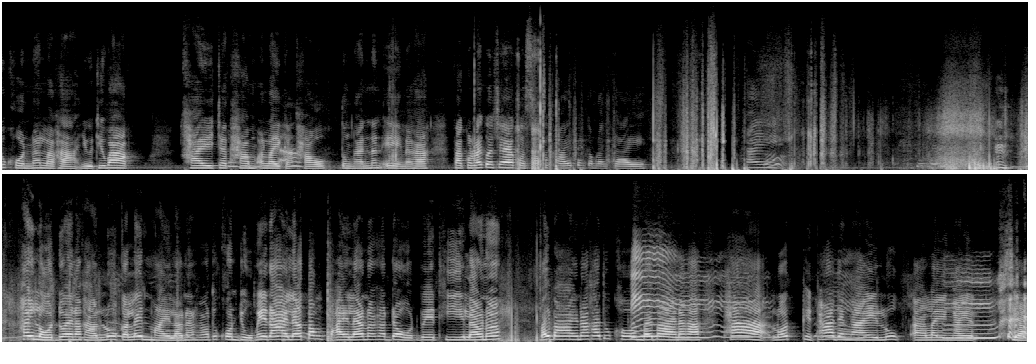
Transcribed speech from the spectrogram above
ทุกคนนั่นแหละค่ะ อยู่ที่ว่า ใครจะทำอะไรกับเขาตรงนั้นนั่นเองนะคะ ฝากกดไลค์กดแชร์กด subscribe เป็นกำลังใจ ให้ให้โหลดด้วยนะคะ ลูกก็เล่นใหม่แล้วนะคะ ทุกคนอยู่ไม่ได้แล้วต้องไปแล้วนะคะ โดดเวทีแล้วเนาะบายบายนะคะ ทุกคนบายบายนะคะ ถ้ารถผิดพลาดยังไง ลูกอะไรยังไงเสียง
